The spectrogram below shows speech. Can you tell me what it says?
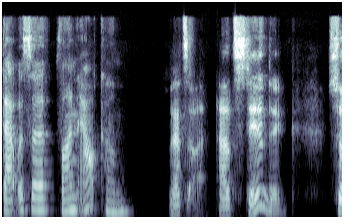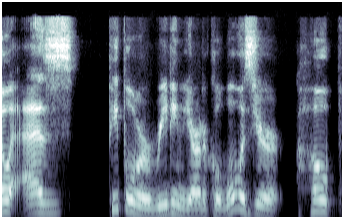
that was a fun outcome. That's outstanding. So, as people were reading the article, what was your hope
